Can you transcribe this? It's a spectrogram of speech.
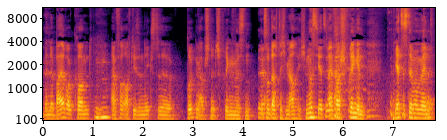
wenn der Ballrock kommt, mhm. einfach auf diese nächste Brückenabschnitt springen müssen. Ja. Und so dachte ich mir auch, ich muss jetzt einfach springen. Jetzt ist der Moment.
